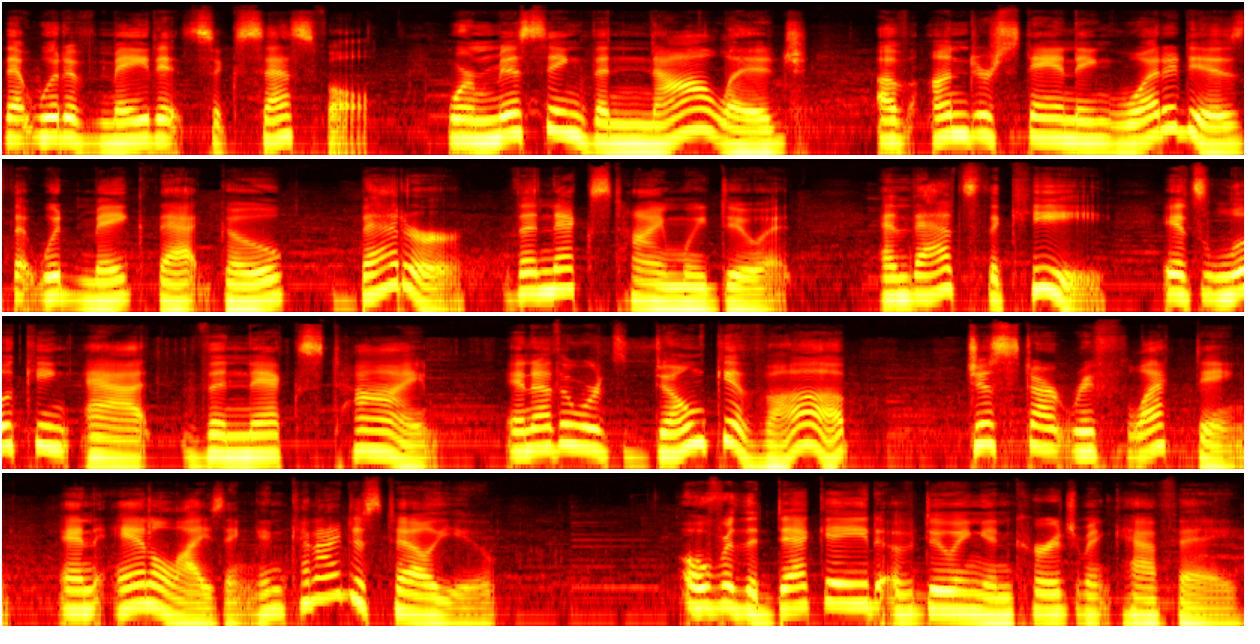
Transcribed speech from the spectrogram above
that would have made it successful. We're missing the knowledge of understanding what it is that would make that go better the next time we do it. And that's the key. It's looking at the next time. In other words, don't give up. Just start reflecting and analyzing. And can I just tell you, over the decade of doing Encouragement Cafe,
